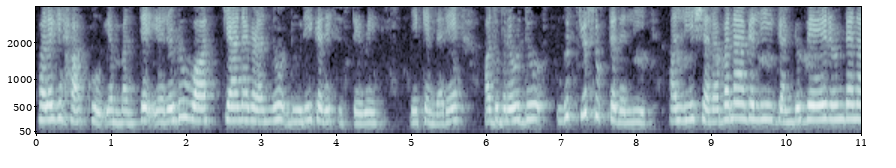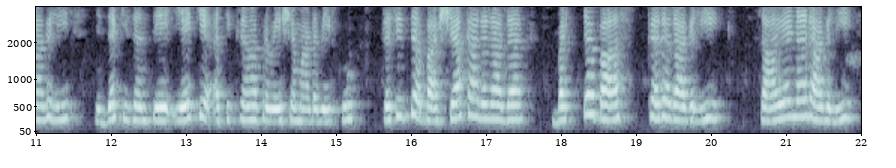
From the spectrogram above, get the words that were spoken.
ಹೊರಗೆ ಹಾಕು ಎಂಬಂತೆ ಎರಡು ವ್ಯಾಖ್ಯಾನಗಳನ್ನು ದೂರೀಕರಿಸುತ್ತೇವೆ. ಏಕೆಂದರೆ ಅದು ಬರುವುದು ಮೃತ್ಯು ಸೂಕ್ತದಲ್ಲಿ. ಅಲ್ಲಿ ಶರಬನಾಗಲಿ ಗಂಡು ಬೇರುಂಡನಾಗಲಿ ಇದ್ದಕ್ಕಿದ್ದಂತೆ ಏಕೆ ಅತಿಕ್ರಮ ಪ್ರವೇಶ ಮಾಡಬೇಕು? ಪ್ರಸಿದ್ಧ ಭಾಷ್ಯಕಾರರಾದ ಭಟ್ಟಭಾಸ್ಕರರಾಗಲಿ ಸಾಯಣರಾಗಲಿ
